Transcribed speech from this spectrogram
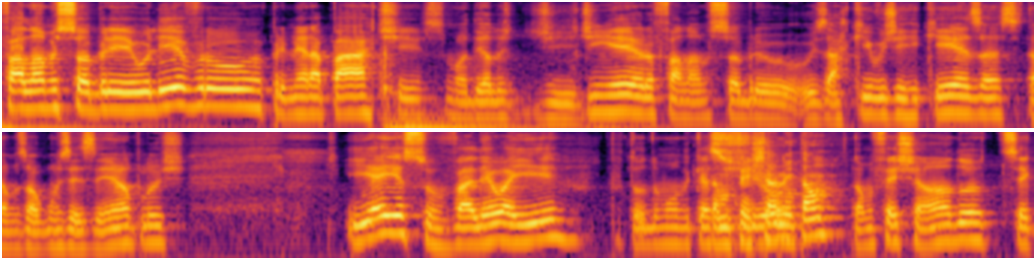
falamos sobre o livro, a primeira parte, os modelos de dinheiro, falamos sobre os arquivos de riqueza, citamos alguns exemplos. E é isso, valeu aí todo mundo que Estamos assistiu. fechando então? Estamos fechando. Você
